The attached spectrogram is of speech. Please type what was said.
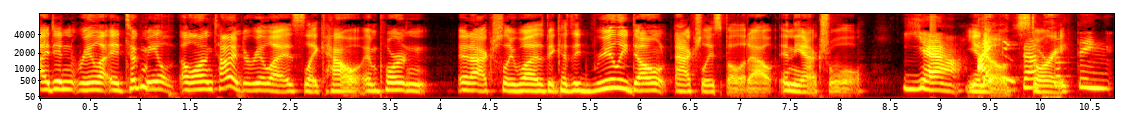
I didn't realize. It took me a, long time to realize like how important it actually was because they really don't actually spell it out in the actual. Yeah. You know, I think that's story. something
